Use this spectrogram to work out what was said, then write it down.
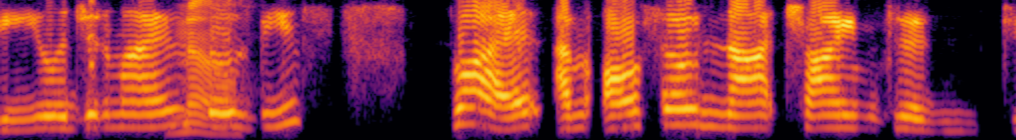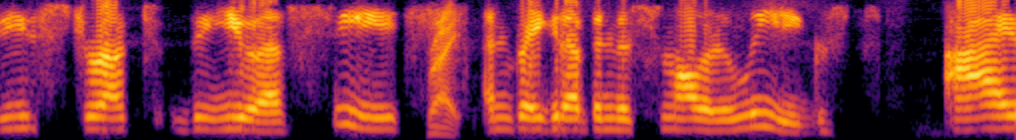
delegitimize No. those beefs, but I'm also not trying to destruct the UFC Right. and break it up into smaller leagues. I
